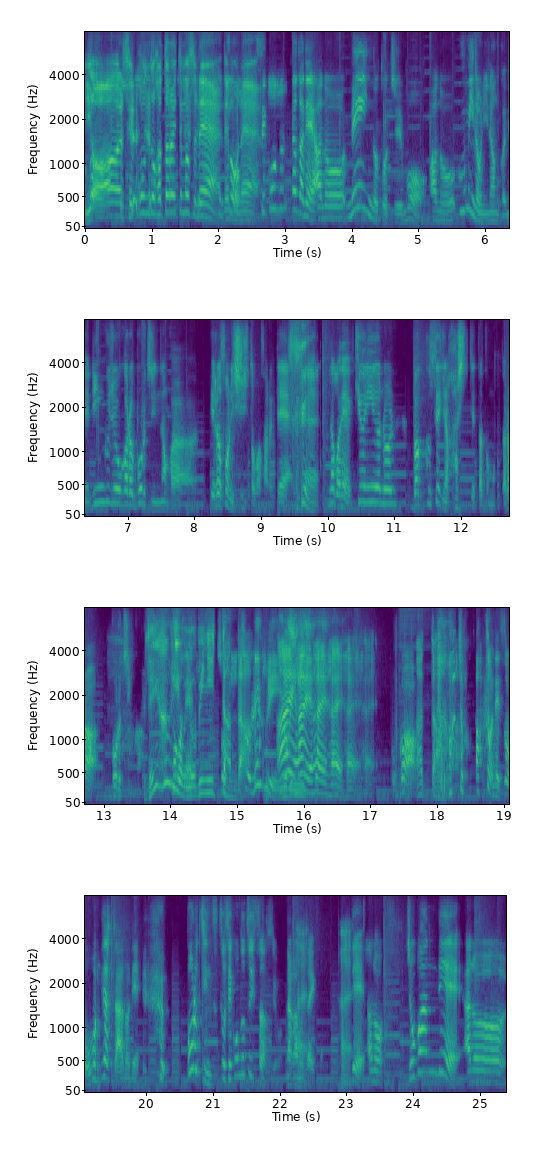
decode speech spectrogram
いやー、セコンド働いてますね、でもね。セコンドなんかね、あのメインの途中も、あの海野になんかね、リング上からボルチンなんか偉そうに指示飛ばされて、なんかね、急にあのバックステージに走ってったと思ったら、ボルチンが。レフリーを呼びに行ったんだ。レフリーはいはいはいはいはいはい。たとか、あった。あとあとね、そう思い出した、あのね、ボルチンずっとセコンドついてたんですよ、長野大会。はい。で、あの序盤で、あの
